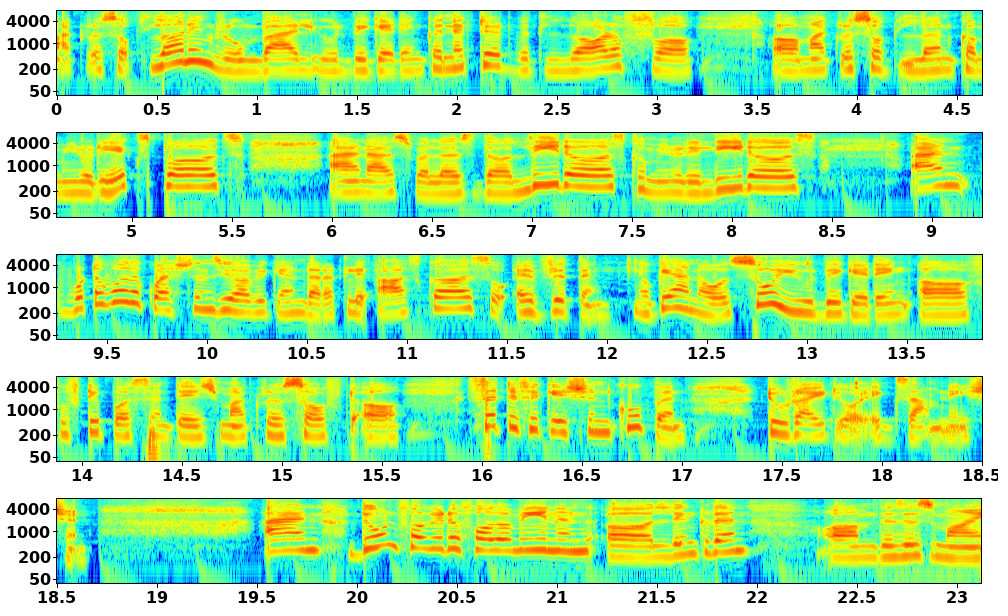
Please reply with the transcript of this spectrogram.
Microsoft Learning Room where you will be getting connected with a lot of uh, uh, Microsoft Learn community experts and as well as the leaders, community leaders. And whatever the questions you have you can directly ask us so everything okay? And also you'll be getting a 50 percentage Microsoft uh, certification coupon to write your examination and don't forget to follow me in uh, linkedin. Um, this is my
